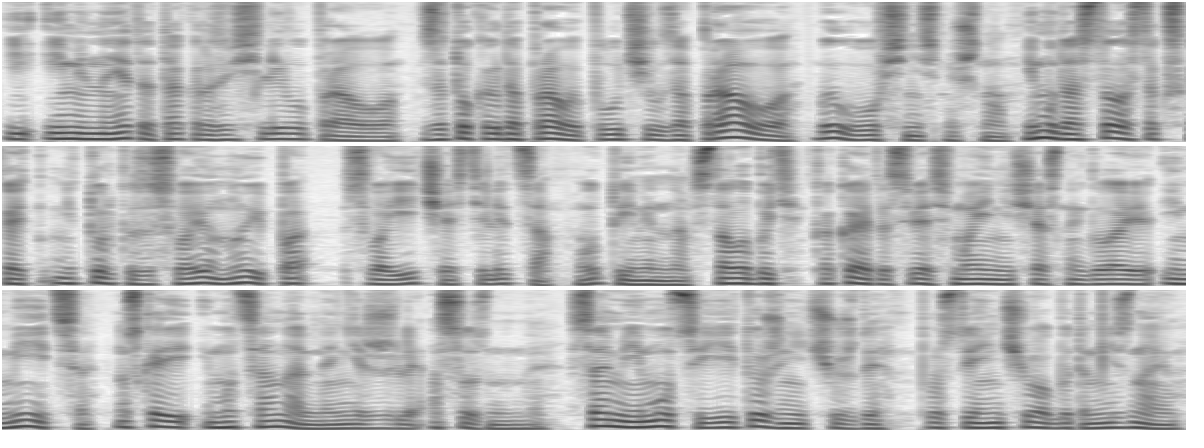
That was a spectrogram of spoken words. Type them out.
и именно это так развеселило правого. Зато когда правый получил за правого, было вовсе не смешно. Ему досталось, так сказать, не только за свое, но и по своей части лица. Вот именно. Стало быть, какая-то связь в моей несчастной голове имеется, но скорее эмоциональная, нежели осознанная. Сами эмоции ей тоже не чужды, просто я ничего об этом не знаю.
